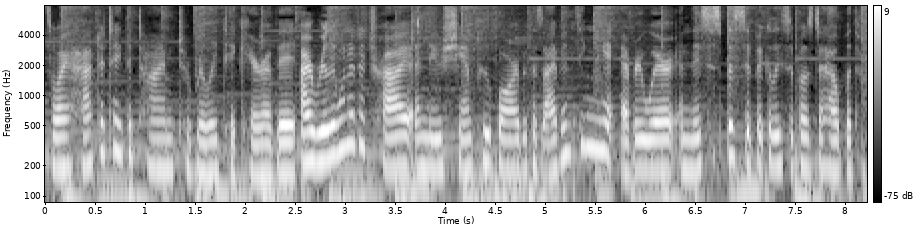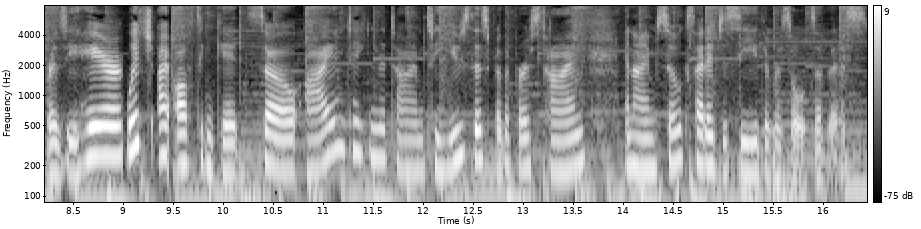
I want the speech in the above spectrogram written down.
so I have to take the time to really take care of it. I really wanted to try a new shampoo bar because I've been seeing it everywhere, and this is specifically supposed to help with frizzy hair, which I often get. So I am taking the time to use this for the first time, and I am so excited to see the results of this.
